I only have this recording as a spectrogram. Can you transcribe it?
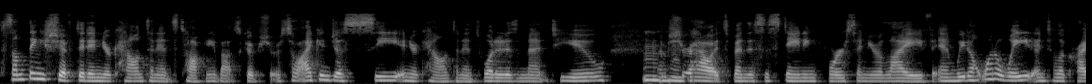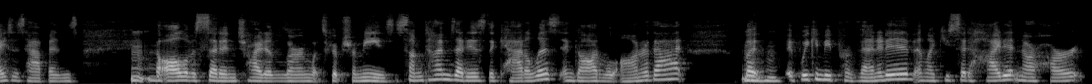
something shifted in your countenance talking about scripture. So I can just see in your countenance what it has meant to you. Mm-hmm. I'm sure how it's been the sustaining force in your life. And we don't want to wait until a crisis happens all of a sudden try to learn what scripture means. Sometimes that is the catalyst and God will honor that. But mm-hmm. if we can be preventative and, like you said, hide it in our heart,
